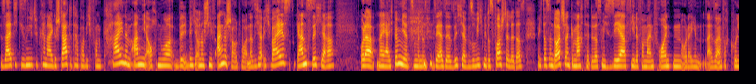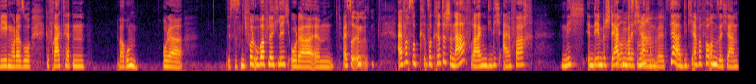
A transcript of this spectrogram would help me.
seit ich diesen YouTube-Kanal gestartet habe, habe ich von keinem Ami auch nur, bin ich auch nur schief angeschaut worden. Also ich, hab, ich weiß ganz sicher, oder naja, ich bin mir zumindest sehr, sehr sicher, so wie ich mir das vorstelle, dass wenn ich das in Deutschland gemacht hätte, dass mich sehr viele von meinen Freunden oder also einfach Kollegen oder so gefragt hätten, warum? Oder ist es nicht voll oberflächlich? Oder ähm, weißt du, einfach so, so kritische Nachfragen, die dich einfach nicht in dem bestärken, was du machen willst. Ja, die dich einfach verunsichern.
